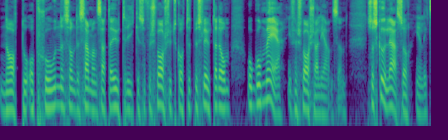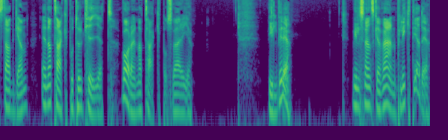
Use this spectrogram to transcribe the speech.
NATO-option som det sammansatta utrikes och försvarsutskottet beslutade om och gå med i försvarsalliansen så skulle alltså enligt stadgan en attack på Turkiet vara en attack på Sverige. Vill vi det? Vill svenska värnpliktiga det?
